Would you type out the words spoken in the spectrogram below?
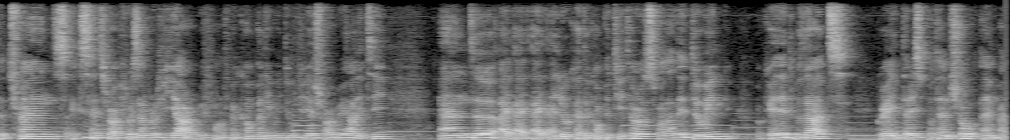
the trends, etc. For example, VR with one of my company, we do virtual reality, and uh, I, I, I look at the competitors. What are they doing? Okay, they do that. Great, there is potential, and I,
